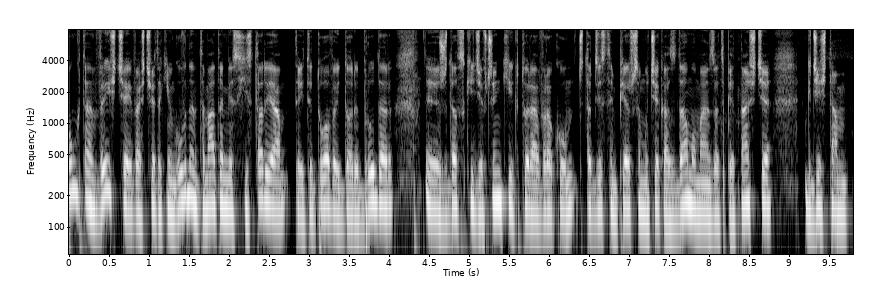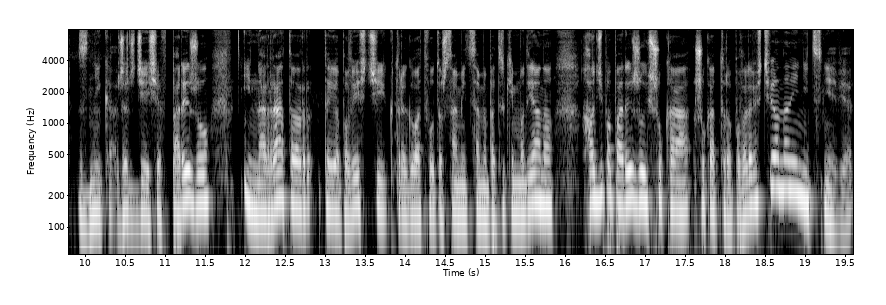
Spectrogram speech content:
punktem wyjścia i właściwie takim głównym tematem jest historia tej tytułowej Dory Bruder, y, żydowskiej dziewczynki, która w roku 41 ucieka z domu, mając lat 15, gdzieś tam znika. Rzecz dzieje się w Paryżu i narrator tej opowieści, którego łatwo utożsamić z samym Patrykiem Modiano, chodzi po Paryżu i szuka, szuka tropów, ale właściwie on na niej nic nie wie.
